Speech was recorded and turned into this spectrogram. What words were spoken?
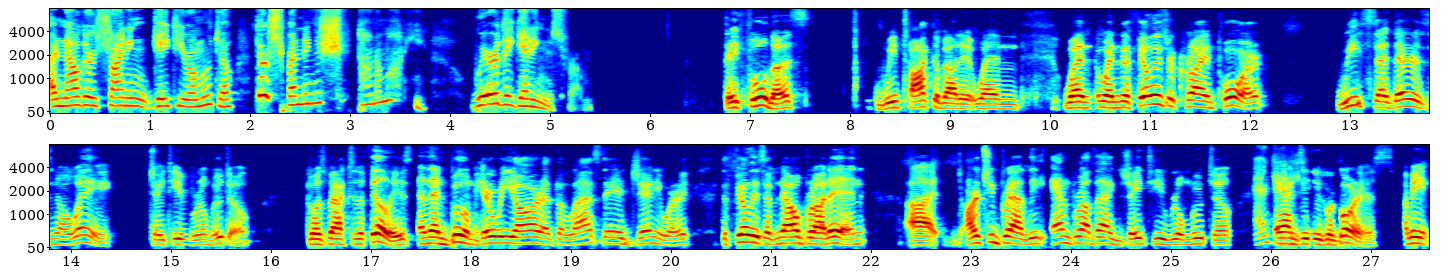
And now they're signing JT Realmuto. They're spending a shit ton of money. Where are they getting this from? They fooled us. We talked about it when when when the Phillies were crying poor. We said there is no way JT Realmuto goes back to the Phillies. And then, boom, here we are at the last day of January. The Phillies have now brought in uh, Archie Bradley and brought back JT Realmuto and, and Didi Gregorius. I mean,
